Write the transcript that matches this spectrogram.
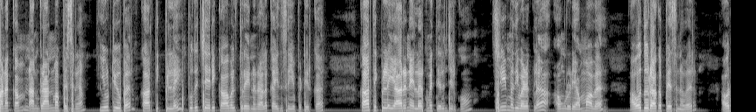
வணக்கம். நான் கிராண்ட்மா பேசுகிறேன் யூடியூபர் கார்த்திக் பிள்ளை புதுச்சேரி காவல்துறையினரால் கைது செய்யப்பட்டிருக்கார். கார்த்திக் பிள்ளை யாருன்னு எல்லாருக்குமே தெரிஞ்சிருக்கும். ஸ்ரீமதி வழக்கில் அவங்களுடைய அம்மாவை அவதூறாக பேசினவர். அவர்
